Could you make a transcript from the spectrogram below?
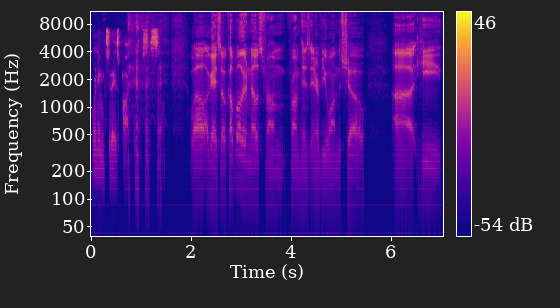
winning today's podcast. So. well, okay. So a couple other notes from from his interview on the show. Uh, he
